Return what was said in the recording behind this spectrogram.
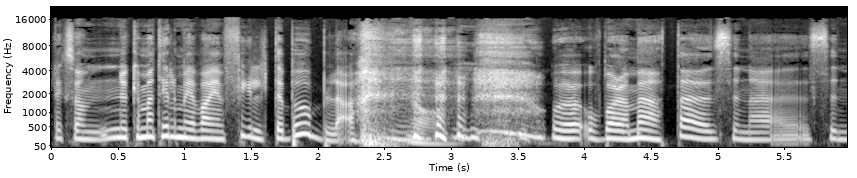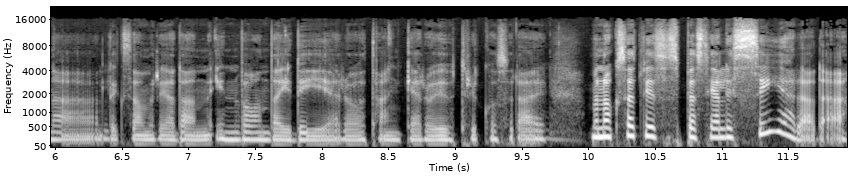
Liksom, nu kan man till och med vara i en filterbubbla Ja. och, och bara möta sina, sina liksom redan invanda idéer och tankar och uttryck och sådär. Men också att vi är så specialiserade.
